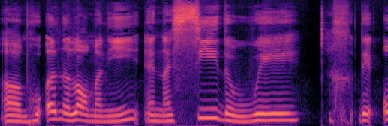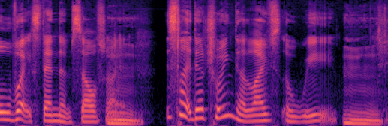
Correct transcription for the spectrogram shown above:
um, who earn a lot of money and I see the way they overextend themselves, right? Mm. It's like they're throwing their lives away. Mm.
